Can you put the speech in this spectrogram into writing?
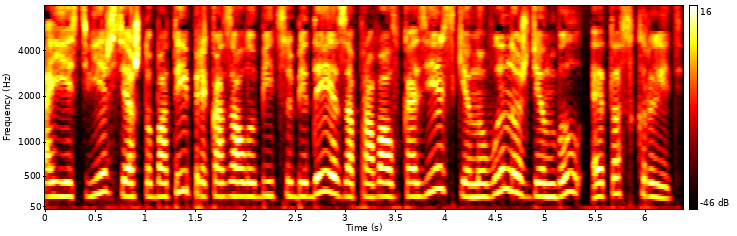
А есть версия, что Батый приказал убить Субидея за провал в Козельске, но вынужден был это скрыть.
